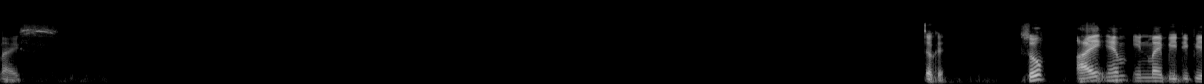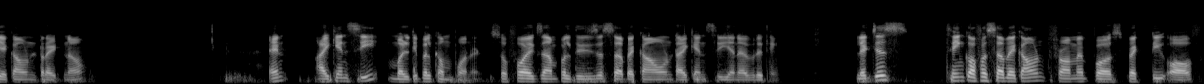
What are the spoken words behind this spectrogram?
Nice. Okay, so I am in my BTP account right now. And I can see multiple components. So for example, this is a sub account I can see and everything. Let's just think of a sub account from a perspective of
